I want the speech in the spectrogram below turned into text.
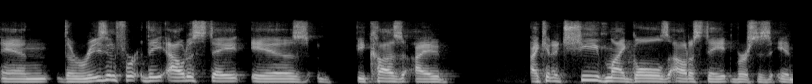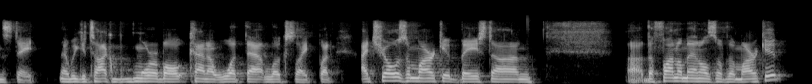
and the reason for the out of state is because I I can achieve my goals out of state versus in state. Now we could talk more about kind of what that looks like, but I chose a market based on uh, the fundamentals of the market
